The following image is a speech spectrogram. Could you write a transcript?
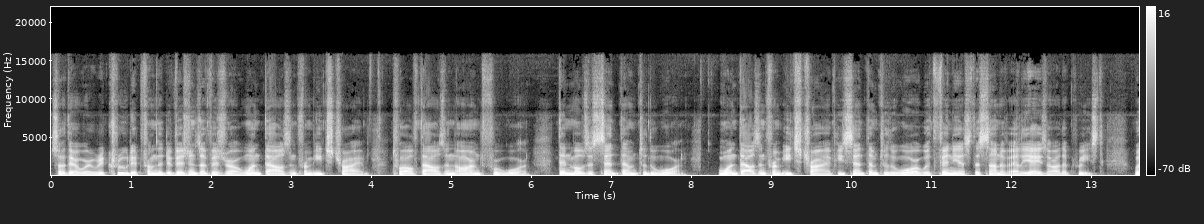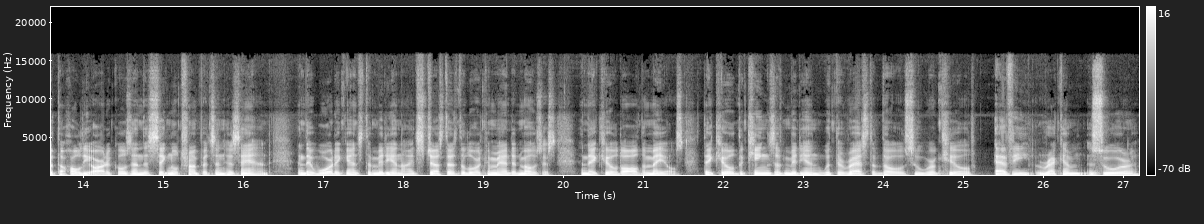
So there were recruited from the divisions of Israel one thousand from each tribe, twelve thousand armed for war. Then Moses sent them to the war. One thousand from each tribe he sent them to the war with Phinehas the son of Eleazar the priest, with the holy articles and the signal trumpets in his hand. And they warred against the Midianites, just as the Lord commanded Moses, and they killed all the males. They killed the kings of Midian with the rest of those who were killed Evi, Rekem, Zur,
